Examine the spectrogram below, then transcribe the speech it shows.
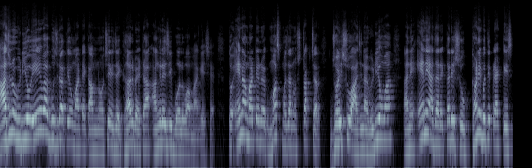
આજનો વીડિયો એવા ગુજરાતીઓ માટે કામનો છે જે ઘર બેઠા અંગ્રેજી બોલવા માંગે છે. તો એના માટેનું એક મસ્ત મજાનું સ્ટ્રક્ચર જોઈશું આજના વિડીયોમાં અને એને આધારે કરીશું ઘણી બધી પ્રેક્ટિસ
